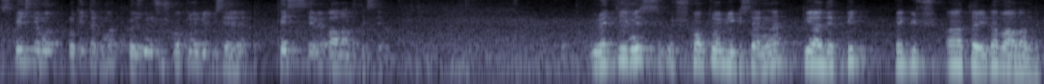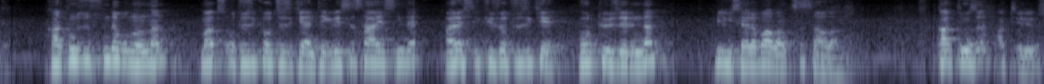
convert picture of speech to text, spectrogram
Space Camel roket takımı özgün uçuş kontrol bilgisayarı test sistemi bağlantı testi. Ürettiğimiz uçuş kontrol bilgisayarına bir adet pil ve güç anahtarıyla bağlandık. Kartımız üstünde bulunan MAX 3232 entegresi sayesinde RS-232 portu üzerinden bilgisayara bağlantısı sağlandı. Kartımızı aktif ediyoruz.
